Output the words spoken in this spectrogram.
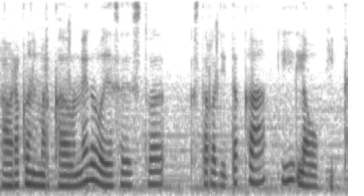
Ahora con el marcador negro voy a hacer esta rayita acá y la boquita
